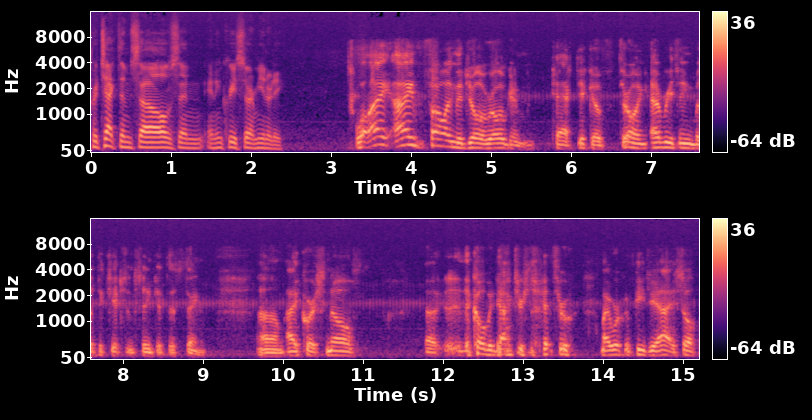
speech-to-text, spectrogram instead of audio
protect themselves and, and increase their immunity? Well, I, I'm following the Joe Rogan tactic of throwing everything but the kitchen sink at this thing. Um, I, of course, know uh, the COVID doctors through my work with PJI. So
